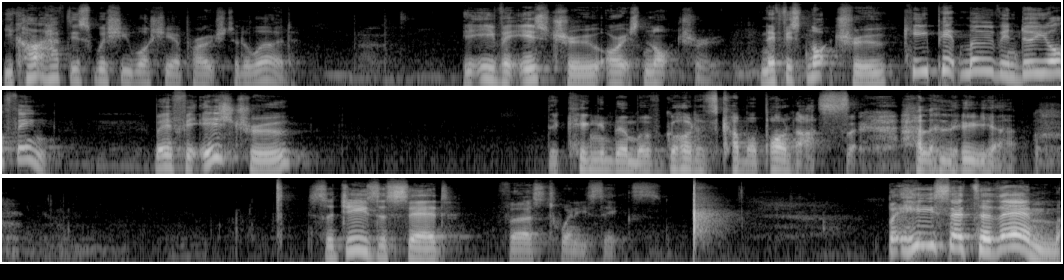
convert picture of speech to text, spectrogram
you can't have this wishy-washy approach to the word. It either is true or it's not true. And if it's not true, keep it moving, do your thing. But if it is true, the kingdom of God has come upon us. Hallelujah. So Jesus said, verse 26, but he said to them,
